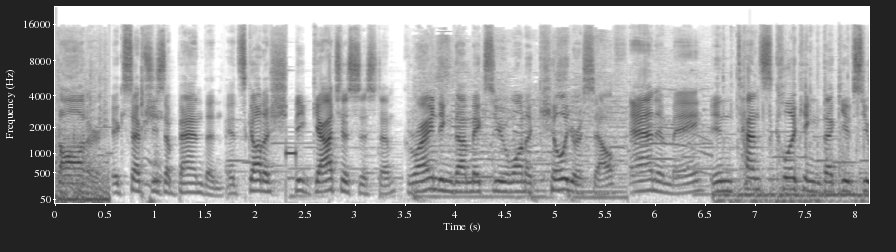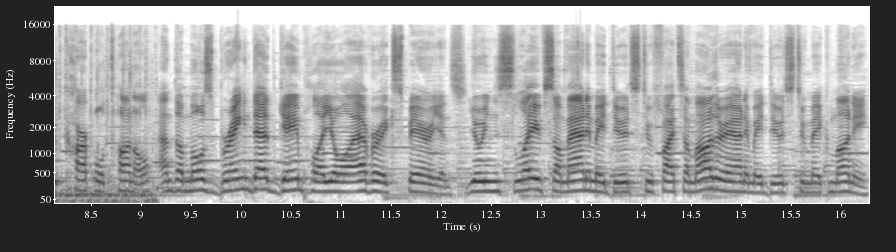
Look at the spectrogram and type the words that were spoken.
daughter, except she's abandoned. It's got a shitty gacha system, grinding that makes you want to kill yourself, anime, intense clicking that gives you carpal tunnel, and the most brain-dead gameplay you'll ever experience. You enslave some anime dudes to fight some other anime dudes to make money.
